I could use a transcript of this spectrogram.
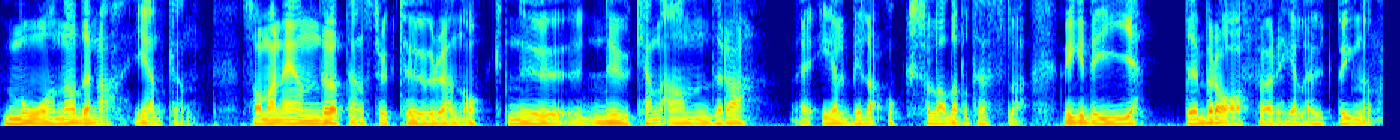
månaderna egentligen. Så har man ändrat den strukturen och nu, nu kan andra eh, elbilar också ladda på Tesla, vilket är jättebra för hela utbyggnaden.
